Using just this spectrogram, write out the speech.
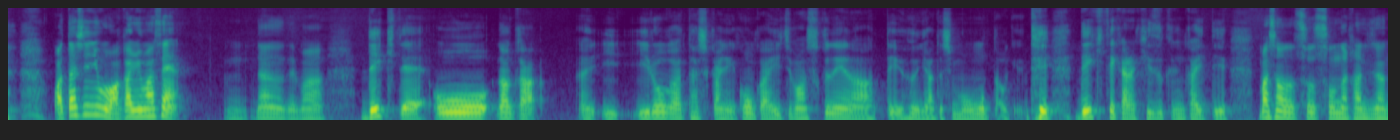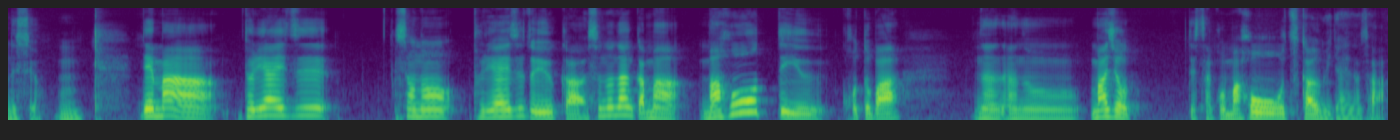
私にも分かりません、うん、なのでまあできておーなんか色が確かに今回一番少ねえなっていうふうに私も思ったわけ。で できてから気づくんかいっていう。まあそそそんな感じなんですよ。うん、でまあとりあえずそのとりあえずというかそのなんかまあ魔法っていう言葉なあの魔女ってさこう魔法を使うみたいなさ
